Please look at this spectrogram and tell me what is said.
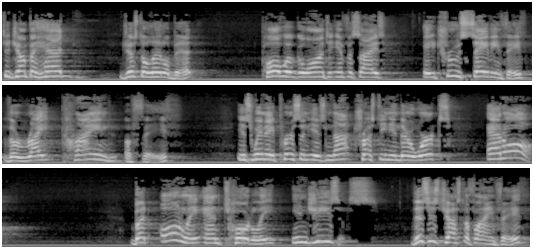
To jump ahead just a little bit, Paul will go on to emphasize a true saving faith, the right kind of faith, is when a person is not trusting in their works at all, but only and totally in Jesus. This is justifying faith.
